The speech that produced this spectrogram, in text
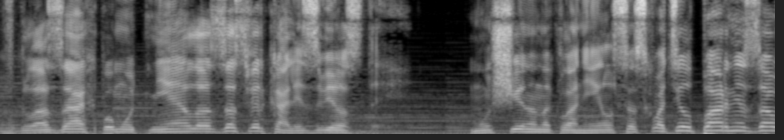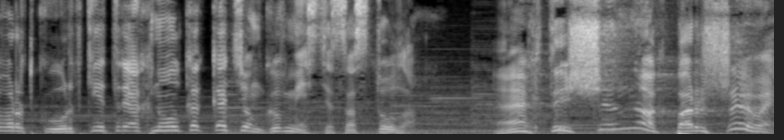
В глазах помутнело, засверкали звезды. Мужчина наклонился, схватил парня за ворот куртки и тряхнул, как котенка вместе со стулом. «Ах ты, щенок паршивый!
